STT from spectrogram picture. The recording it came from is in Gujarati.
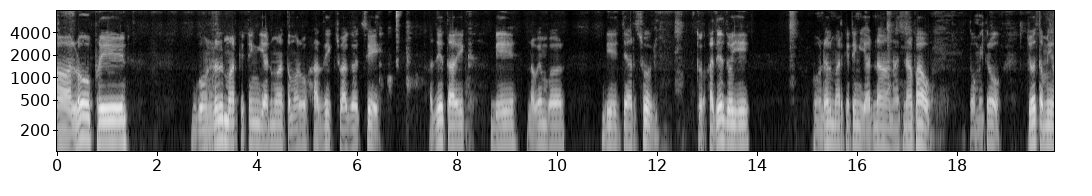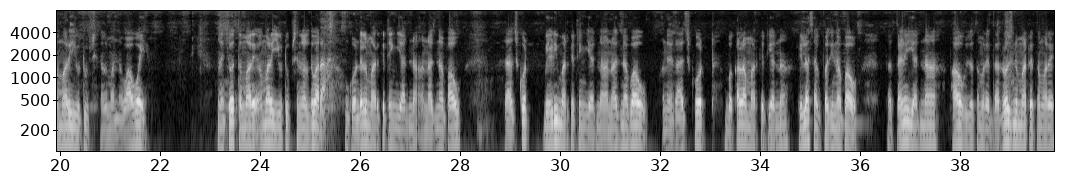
હાલો ફ્રેન્ડ ગોંડલ માર્કેટિંગ યાર્ડમાં તમારું હાર્દિક સ્વાગત છે. આજે તારીખ બે નવેમ્બર બે હજાર ચોવીસ. તો આજે જોઈએ ગોંડલ માર્કેટિંગ યાર્ડના અનાજના ભાવ. તો મિત્રો, જો તમે અમારી યુટ્યુબ ચેનલમાં નવા હોય અને જો તમારે અમારી યુટ્યુબ ચેનલ દ્વારા ગોંડલ માર્કેટિંગ યાર્ડના અનાજના ભાવ રાજકોટ બેડી માર્કેટિંગ યાર્ડના અનાજના ભાવ અને રાજકોટ બકાલા માર્કેટ યાર્ડના લીલા શાકભાજીના ભાવ. ત્રણેય યાર્ડના ભાવ જો તમારે દરરોજને માટે તમારે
